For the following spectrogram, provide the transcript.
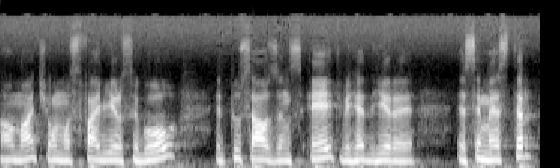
how much almost five years ago in 2008 we had here a, a semester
